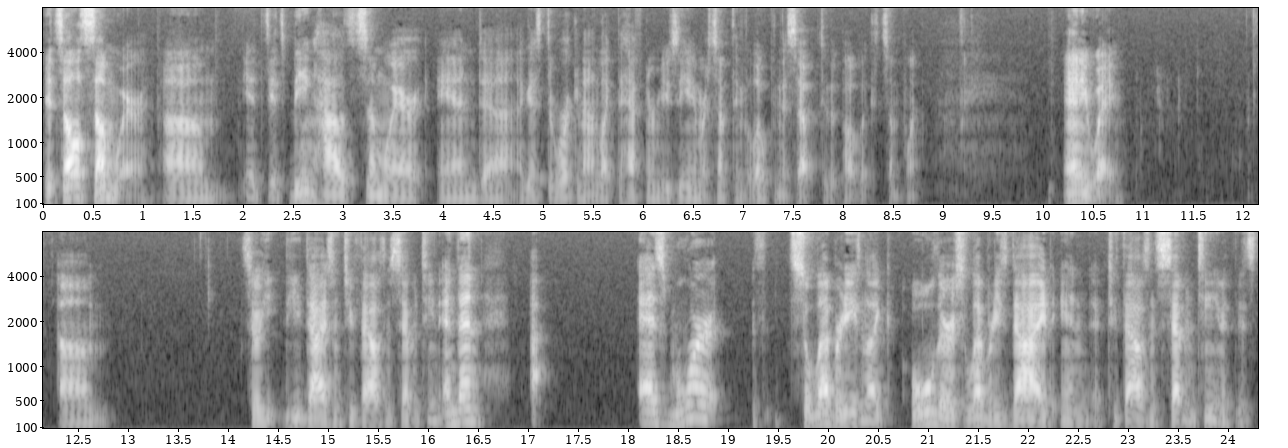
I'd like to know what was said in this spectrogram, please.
it's all somewhere um, it's, it's being housed somewhere and uh, i guess they're working on like the hefner museum or something to open this up to the public at some point anyway um, so he, he dies in 2017 and then uh, as more celebrities and like older celebrities died in 2017. It, it's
